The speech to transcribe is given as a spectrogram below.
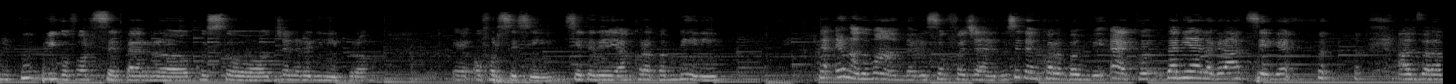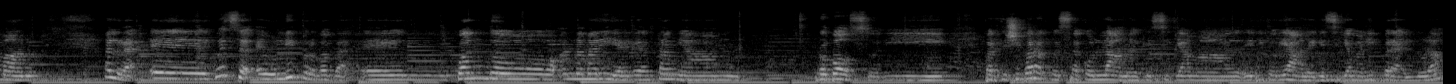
il, pubblico forse per questo genere di libro, eh, o forse sì, siete dei, ancora bambini? Eh, è una domanda che sto facendo, siete ancora bambini? Ecco, Daniela, grazie che alza la mano. Allora, eh, questo è un libro, vabbè, eh, quando Anna Maria in realtà mi ha mm, proposto di partecipare a questa collana che si chiama editoriale, che si chiama Librellula,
